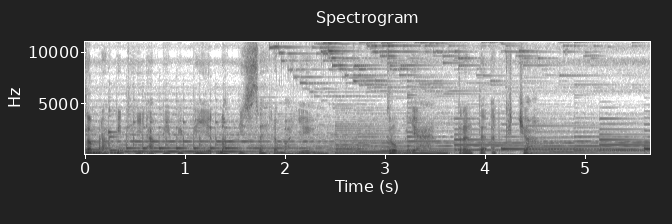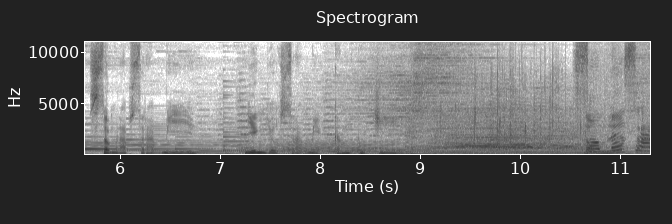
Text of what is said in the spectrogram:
សម្រាប់ពិធីអាពាហ៍ពិពាហ៍ដ៏ពិសេសរបស់យើង គ្រប់យ៉ាងត្រូវតែឥតខ្ចោះសម្រាប់ស្រាបៀរយើងយកស្រាបៀរកម្ពុជាសូមលើកស្រា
